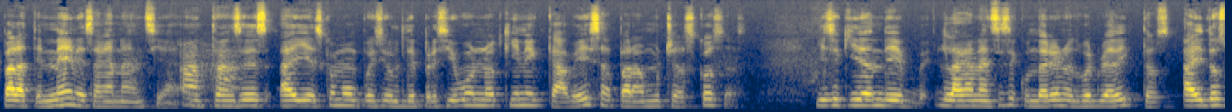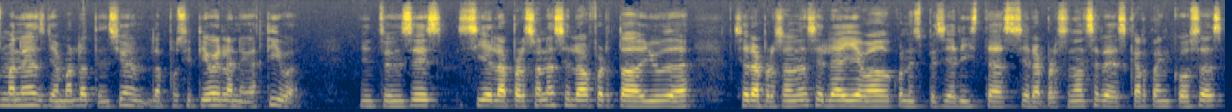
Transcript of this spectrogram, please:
para tener esa ganancia. Ajá. Entonces ahí es como, pues el depresivo no tiene cabeza para muchas cosas. Y es aquí donde la ganancia secundaria nos vuelve adictos. Hay dos maneras de llamar la atención, la positiva y la negativa. Entonces, si a la persona se le ha ofertado ayuda, si a la persona se le ha llevado con especialistas, si a la persona se le descartan cosas,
